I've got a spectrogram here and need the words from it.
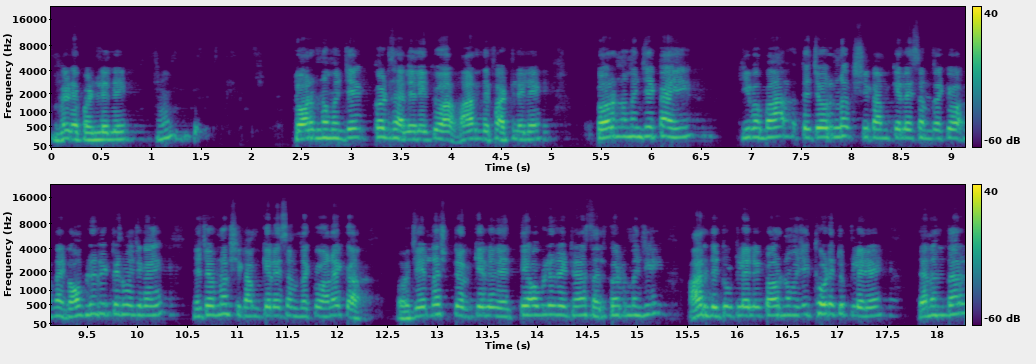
वेडे पडलेले टॉर्न म्हणजे कट झालेले किंवा अर्धे फाटलेले. टॉर्न म्हणजे काय? की बाबा त्याच्यावर नक्षी काम केलंय समजा किंवा नाही ऑब्लिरेटेड म्हणजे काय? त्याच्यावर नक्षी काम केलंय समजा किंवा नाही का जे नष्ट केलेले आहेत ते ऑब्लिरेटेड असतात कट म्हणजे अर्धे तुटलेले टॉर्न म्हणजे थोडे तुटलेले. त्यानंतर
